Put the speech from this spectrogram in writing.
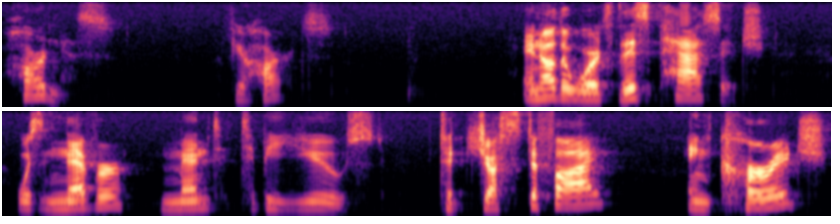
hardness of your hearts. In other words, this passage was never meant to be used to justify, encourage,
